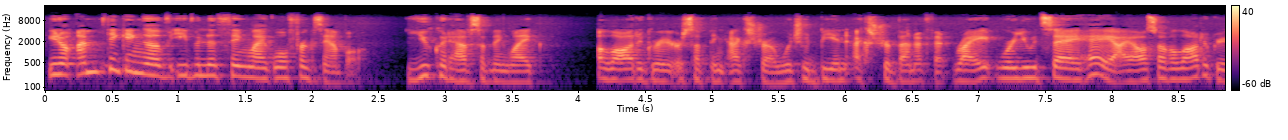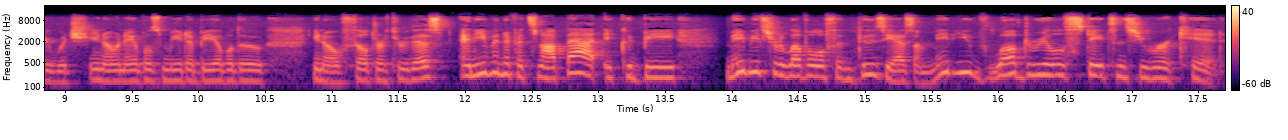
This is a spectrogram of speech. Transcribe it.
You know i'm thinking of even a thing like well for example you could have something like a law degree or something extra, which would be an extra benefit, right? Where you would say, "Hey, I also have a law degree, which you know enables me to be able to, you know, filter through this." And even if it's not that, it could be Maybe it's your level of enthusiasm. Maybe you've loved real estate since you were a kid.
